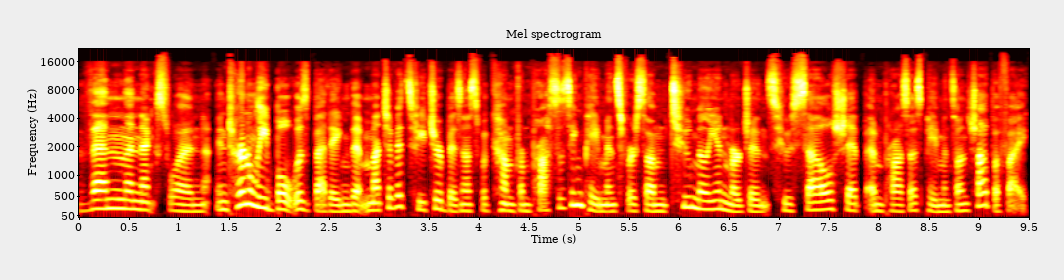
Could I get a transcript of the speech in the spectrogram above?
Then the next one internally, Bolt was betting that much of its future business would come from processing payments for some 2 million merchants who sell, ship, and process payments on Shopify,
